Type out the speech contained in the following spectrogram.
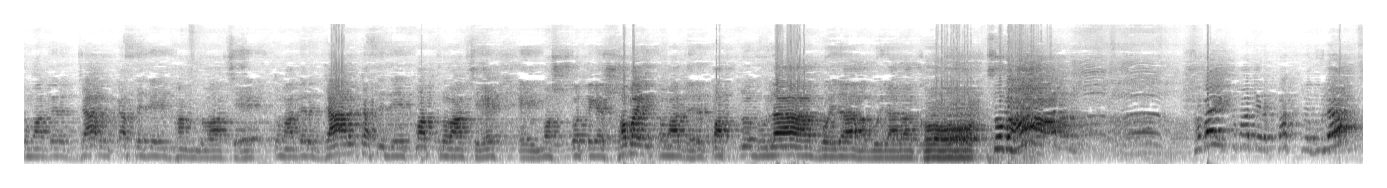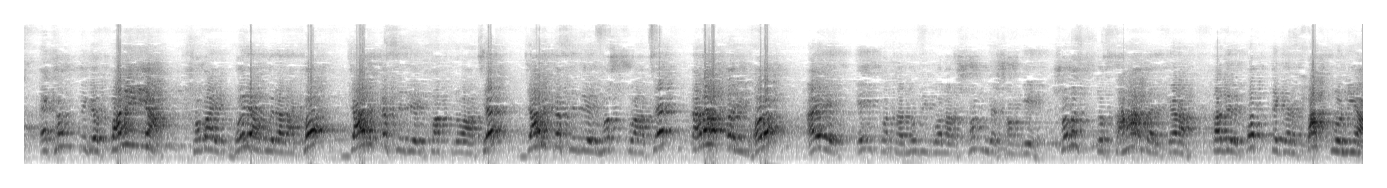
তোমাদের যার কাছে যে ভাণ্ড আছে, তোমাদের যার কাছে যে পাত্র আছে, এই মস্ক থেকে সবাই তোমাদের পাত্রগুলা বইরা বইরা রাখো। সবাই তোমাদের পাত্রগুলা এখান থেকে পানি নিয়া সবাই বইরা বইরা রাখো। কাছে যে পাত্র আছে, যার কাছে যে মস্ক আছে তাড়াতাড়ি আরে, এই কথা নবী বলার সঙ্গে সঙ্গে সমস্ত সাহাবাই কেরা তাদের প্রত্যেকের পাত্র নিয়া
